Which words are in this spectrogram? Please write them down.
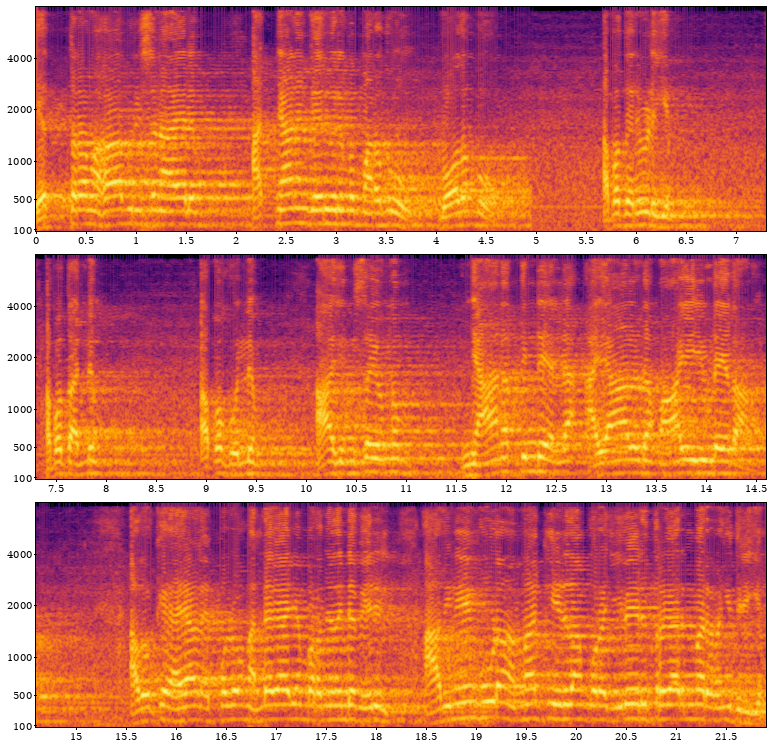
എത്ര മഹാപുരുഷനായാലും അജ്ഞാനം കയറി വരുമ്പോൾ മറന്നുപോകും ബോധം പോവും അപ്പൊ തെരുവിളിക്കും അപ്പൊ തല്ലും അപ്പൊ കൊല്ലും. ആ ഹിംസയൊന്നും ജ്ഞാനത്തിന്റെ അല്ല അയാളുടെ മായയുടേതാണ്. അതൊക്കെ അയാൾ എപ്പോഴോ നല്ല കാര്യം പറഞ്ഞതിന്റെ പേരിൽ അതിനെയും കൂടെ നന്നാക്കി എഴുതാൻ കുറെ ജീവചരിത്രകാരന്മാർ ഇറങ്ങിത്തിരിക്കും.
